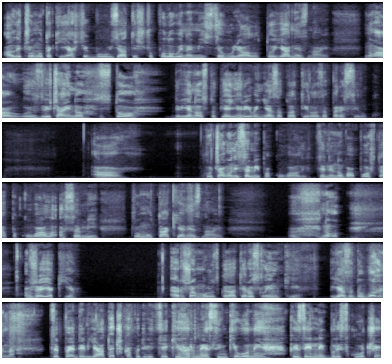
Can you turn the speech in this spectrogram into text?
Але чому такий ящик був взяти, що половина місця гуляло, то я не знаю. Ну, а звичайно, 195 гривень я заплатила за пересилку. А, хоча вони самі пакували. Це не нова пошта пакувала, а самі. Чому так, я не знаю. Ну, вже як є. Що можу сказати? Рослинки я задоволена. Це П9, подивіться, які гарнесенькі вони, кизильник блискучий,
